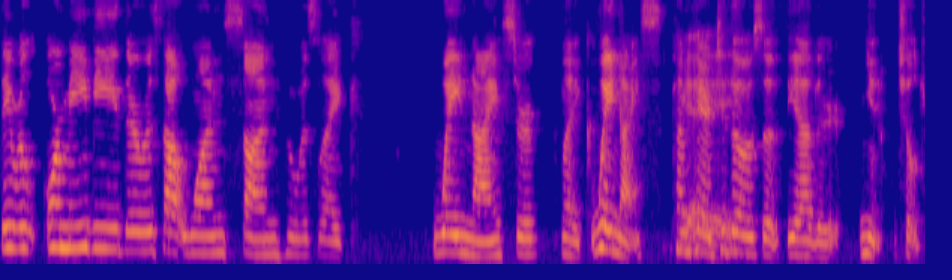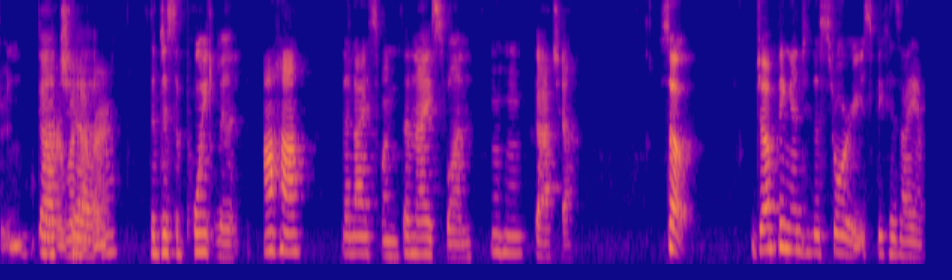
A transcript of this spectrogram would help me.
they were, or maybe there was that one son who was like way nice or like way nice compared to those of the other, you know, children Gotcha. or whatever. The disappointment. Uh huh. The nice one. The nice one. hmm Gotcha. So, jumping into the stories because I have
